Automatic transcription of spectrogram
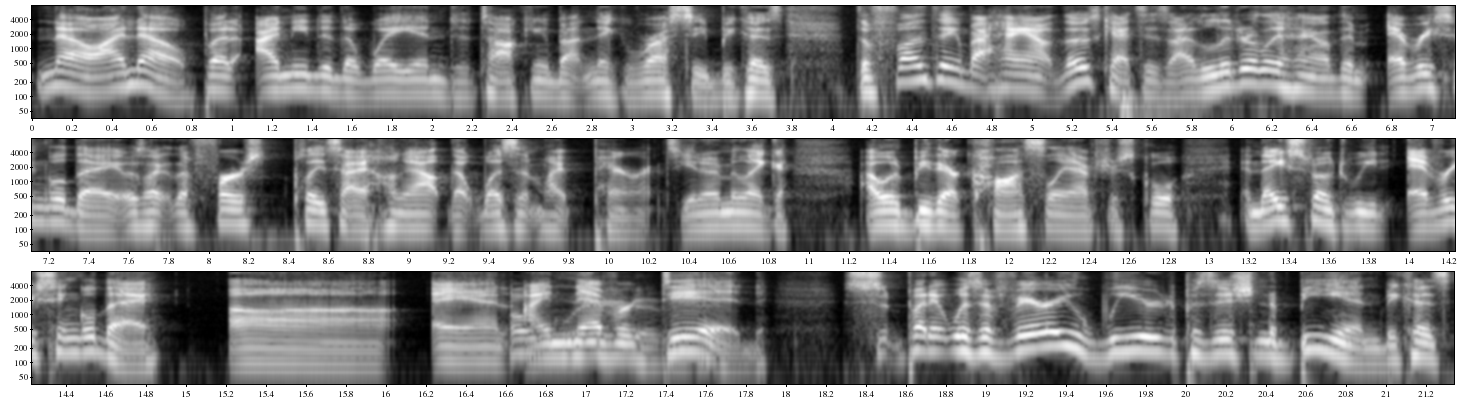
No, I know, but I needed to weigh into talking about Nick and Rusty because the fun thing about hanging out with those cats is I literally hang out with them every single day. It was like the first place I hung out that wasn't my parents. You know what I mean? Like I would be there constantly after school, and they smoked weed every single day. Uh, and I never did. So, but it was a very weird position to be in because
